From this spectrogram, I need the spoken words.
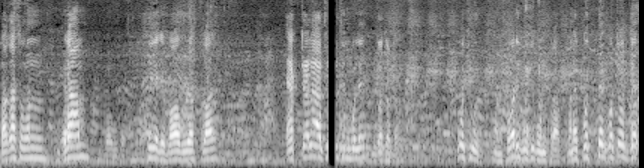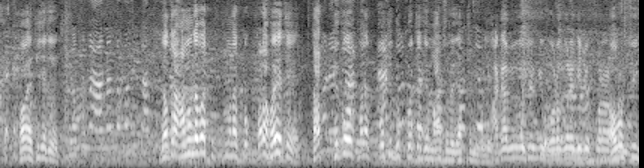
বাগাসন গ্রাম ঠিক আছে বাবা বুড়াস্তলা। একটা না আছে বলে কতটা? প্রচুর মানে সবারই প্রচুর মন খারাপ মানে প্রত্যেক বছর হয় ঠিক আছে। যত আনন্দ বা- মানে করা হয়েছে তার থেকেও মানে প্রচুর দুঃখ হচ্ছে যে মা চলে যাচ্ছেন বলে। আগামী বছর কি বড় করে কিছু করার অবশ্যই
